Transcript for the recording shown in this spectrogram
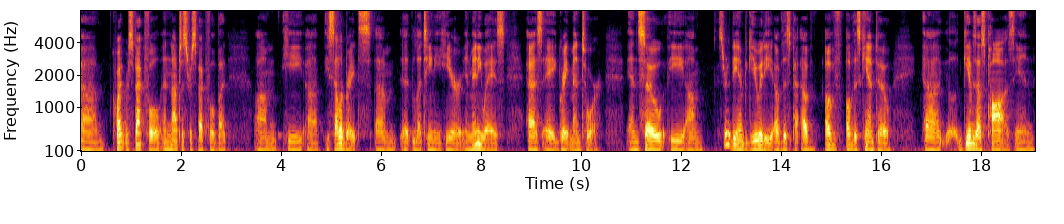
um, quite respectful, and not just respectful, but um, he uh, he celebrates um, Latini here in many ways as a great mentor, and so the sort of the ambiguity of this of of of this canto uh, gives us pause in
